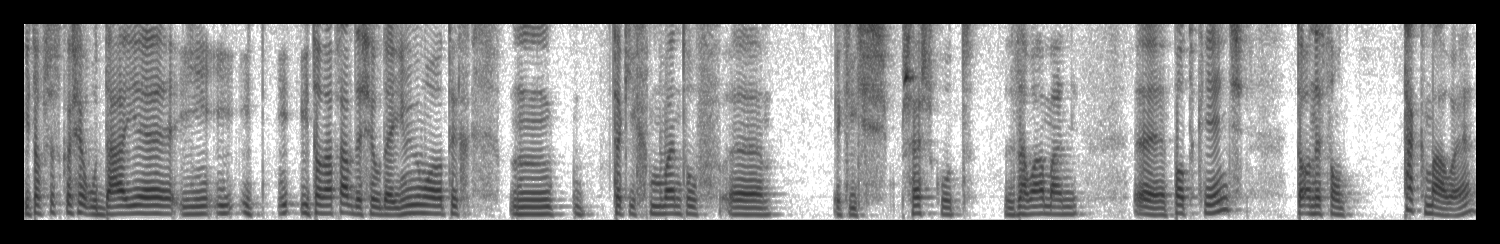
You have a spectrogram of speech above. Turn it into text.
i to wszystko się udaje i, i, i, i, to naprawdę się udaje. I mimo tych mm, takich momentów e, jakichś przeszkód, załamań, e, potknięć, to one są tak małe,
